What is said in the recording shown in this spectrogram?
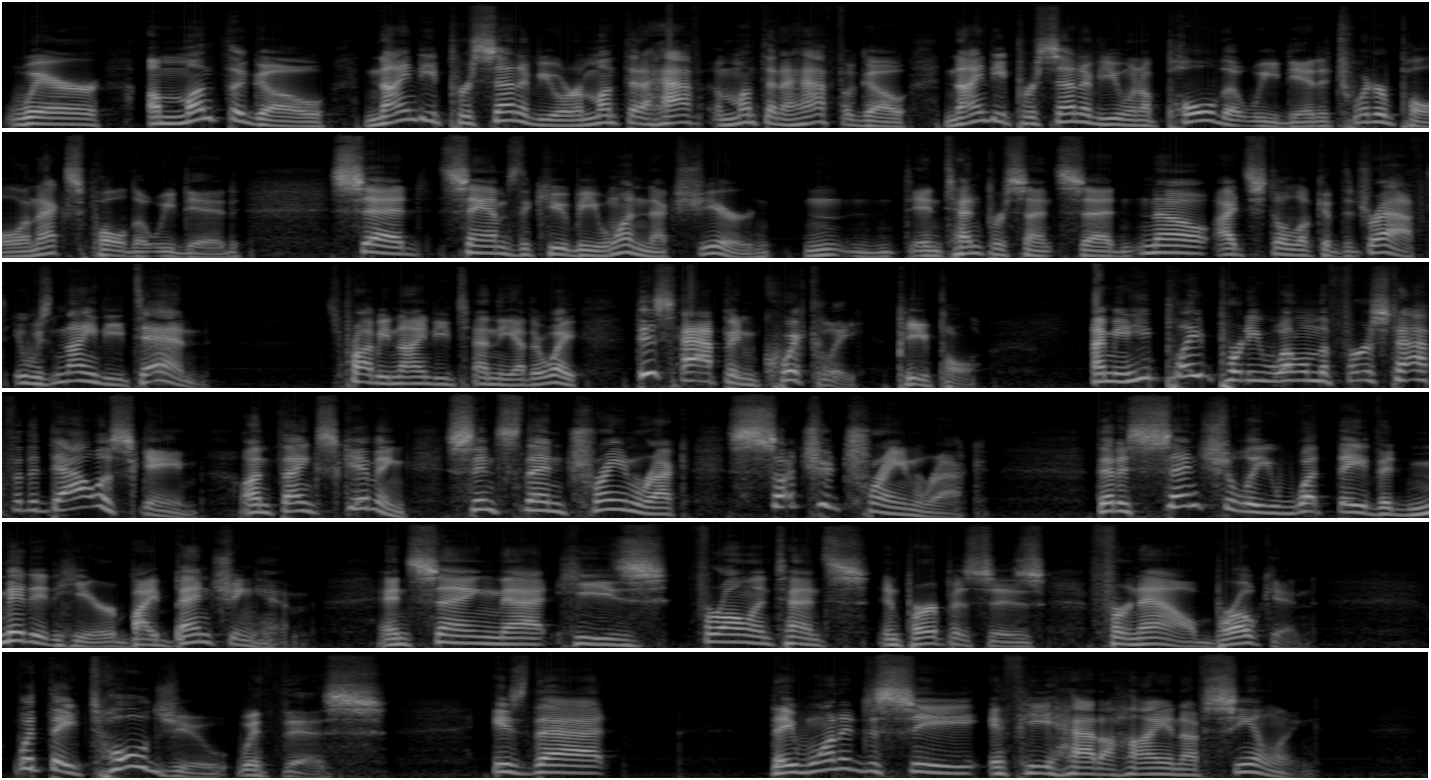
where a month ago, 90% of you, or a month and a half, a month and a half ago, 90% of you in a poll that we did, a Twitter poll, an X poll that we did, said Sam's the QB one next year. And 10% said, no, I'd still look at the draft. It was 90 10. It's probably 90 10 the other way. This happened quickly, people. I mean, he played pretty well in the first half of the Dallas game on Thanksgiving. Since then, train wreck, such a train wreck that essentially what they've admitted here by benching him and saying that he's, for all intents and purposes, for now, broken. What they told you with this is that they wanted to see if he had a high enough ceiling.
